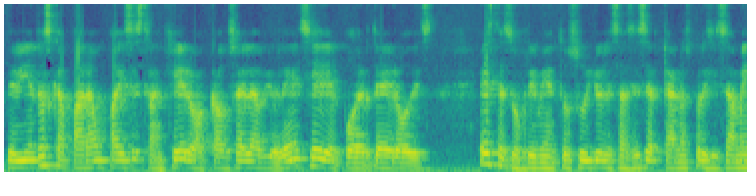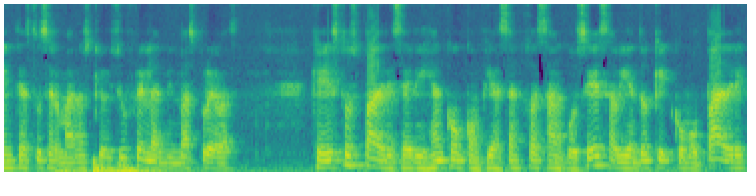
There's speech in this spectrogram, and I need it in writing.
debiendo escapar a un país extranjero a causa de la violencia y del poder de Herodes. Este sufrimiento suyo les hace cercanos precisamente a estos hermanos que hoy sufren las mismas pruebas que estos padres se erijan con confianza en San José, sabiendo que como padre,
